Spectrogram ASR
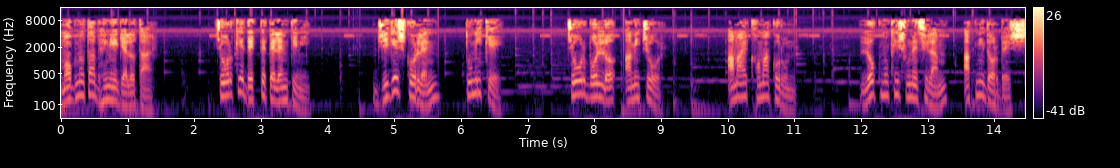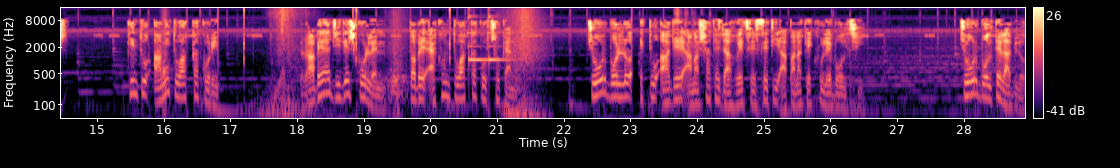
মগ্নতা ভেঙে গেল তার। চোরকে দেখতে পেলেন তিনি। জিজ্ঞেস করলেন তুমি কে? চোর বলল, আমি চোর। আমায় ক্ষমা করুন। লোকমুখে শুনেছিলাম, আপনি দরবেশ। কিন্তু আমি তোয়াক্কা করি রাবেয়া জিজ্ঞেস করলেন, তবে এখন তোয়াক্কা করছ কেন? চোর বলল, একটু আগে আমার সাথে যা হয়েছে, সেটি আপনাকে খুলে বলছি। চোর বলতে লাগল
